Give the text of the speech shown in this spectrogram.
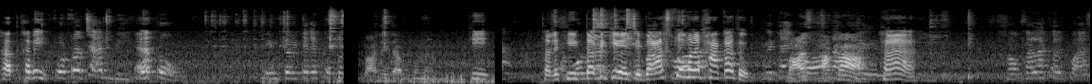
ভাত খাবি? টোটো চাপবি হ্যাঁ? টোটো থেকে টোটো কি? তাহলে কি তাতে কি হয়েছে? বাস তো ওখানে ফাঁকা তো। বাস ফাঁকা? হ্যাঁ। সকালে তো বাস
